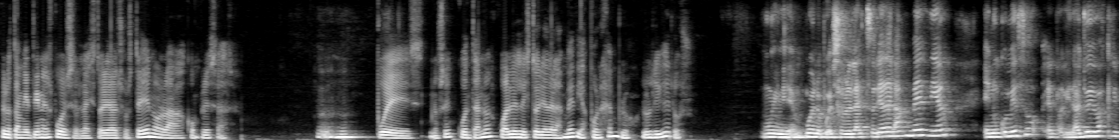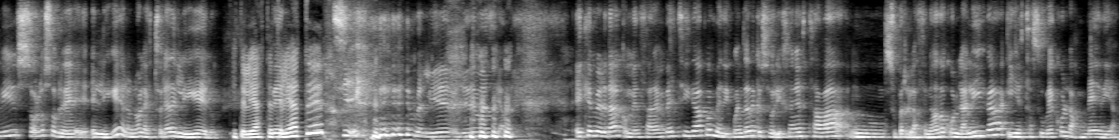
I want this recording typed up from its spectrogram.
Pero también tienes pues la historia del sostén o las compresas. Pues no sé, cuéntanos cuál es la historia de las medias, por ejemplo, los ligueros. Muy bien, bueno, pues sobre la historia de las medias, en un comienzo, en realidad yo iba a escribir solo sobre el liguero, ¿no? La historia del liguero. ¿Y te liaste, te liaste? Sí, me lié, me lié demasiado. Es que en verdad, al comenzar a investigar, pues me di cuenta de que su origen estaba mm, súper relacionado con la liga y esta a su vez con las medias.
